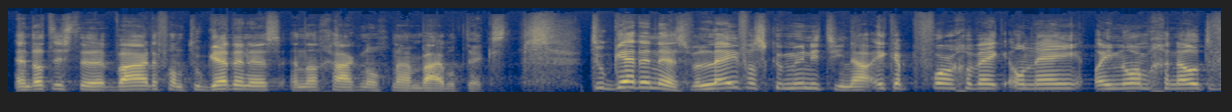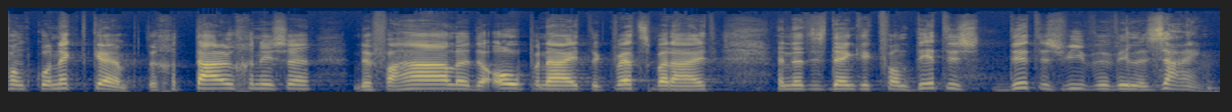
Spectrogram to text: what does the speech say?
en dat is de waarde van togetherness. En dan ga ik nog naar een Bijbeltekst. Togetherness, we leven als community. Nou, ik heb vorige week enorm genoten van Connect Camp. De getuigenissen, de verhalen, de openheid, de kwetsbaarheid. En dat is denk ik van, dit is, dit is wie we willen zijn.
